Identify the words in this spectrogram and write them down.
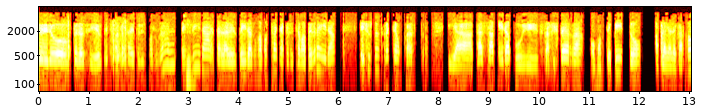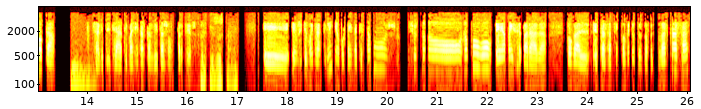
pero pero si, sí, eu teño unha casa de turismo rural en Lira, na ladeira dunha montaña que se chama Pedreira, e xusto enfrente a un castro. E a casa mira pois a Fisterra, o Monte Pinto, a Playa de Carnota, xa, que, xa te imaginas que as vistas son preciosas. Preciosas, claro. Eh, é un sitio moi tranquiliño, porque aínda que estamos xusto no, no povo, é a máis separada. Cogal, estás a cinco minutos do resto das casas,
